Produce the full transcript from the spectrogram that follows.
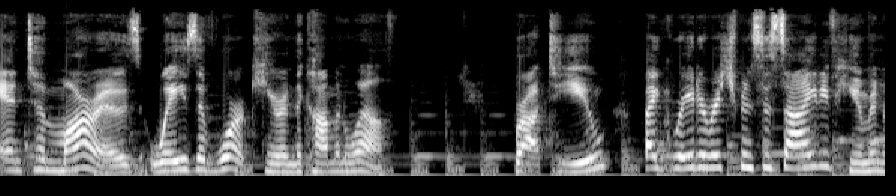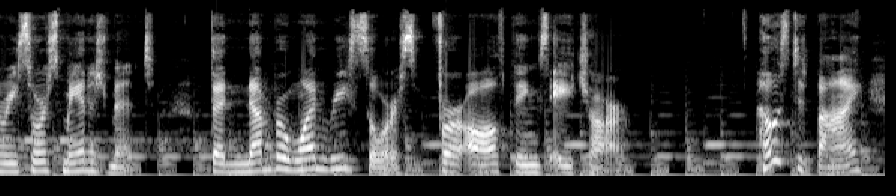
and tomorrow's ways of work here in the Commonwealth. Brought to you by Greater Richmond Society of Human Resource Management, the number one resource for all things HR. Hosted by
